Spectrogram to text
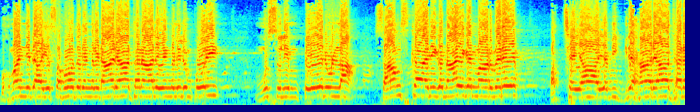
ബഹുമാന്യരായ സഹോദരങ്ങളുടെ ആരാധനാലയങ്ങളിലും പോയി മുസ്ലിം പേരുള്ള സാംസ്കാരിക നായകന്മാർ വരെ പച്ചയായ വിഗ്രഹാരാധന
